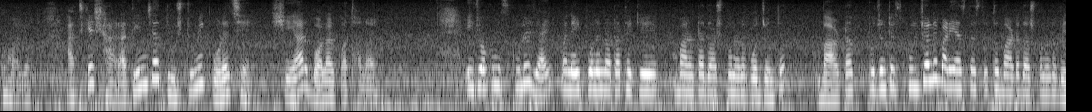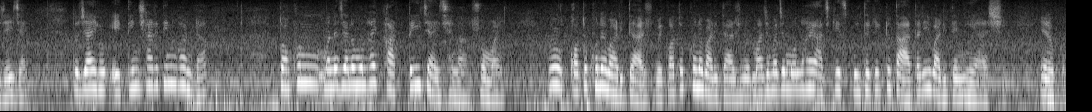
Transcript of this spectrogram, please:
ঘুমালো। আজকে সারাদিন যা দুষ্টুমি করেছে, সে আর বলার কথা নয়। এই যখন স্কুলে যাই মানে এই পৌনে নটা থেকে বারোটা, দশ পনেরো পর্যন্ত, বারোটা পর্যন্ত স্কুল চলে, বাড়ি আস্তে আস্তে তো বারোটা, দশ পনেরো বেজেই যায়। তো যাই হোক, এই তিন সাড়ে তিন ঘণ্টা, তখন মানে যেন মনে হয় কাটতেই চাইছে না সময়। কতক্ষণে বাড়িতে আসবে? কতক্ষণে বাড়িতে আসবে? মাঝে মাঝে মনে হয় আজকে স্কুল থেকে একটু তাড়াতাড়ি বাড়িতে নিয়ে আসি। এরকম।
